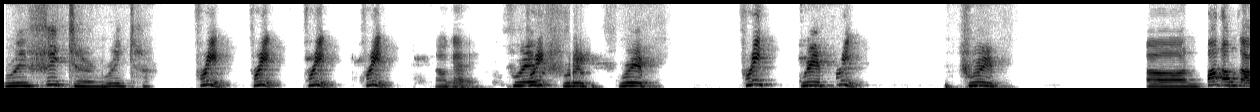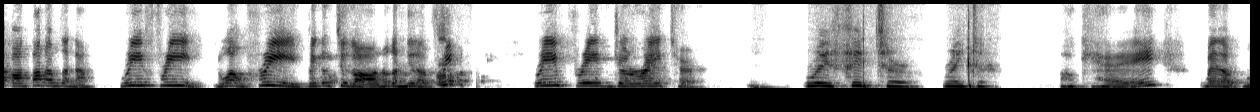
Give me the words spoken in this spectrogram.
Refrigerator. Fridge, fridge, fridge, fridge. Ok. Free. Free. Free. Fridge, Free. fridge. Free. Ờ, tắt âm ra con, tắt âm dần nào. Refree, đúng không? Free với cái chữ G nó gần như là fridge. Refrigerator. Refrigerator. Ok. Bây giờ ừ,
